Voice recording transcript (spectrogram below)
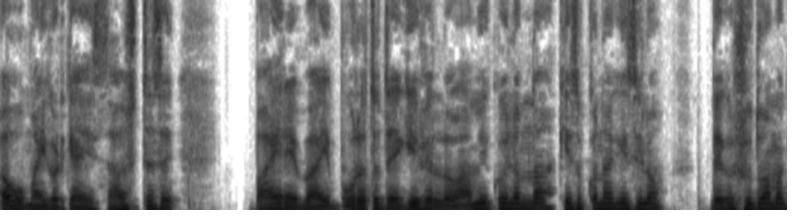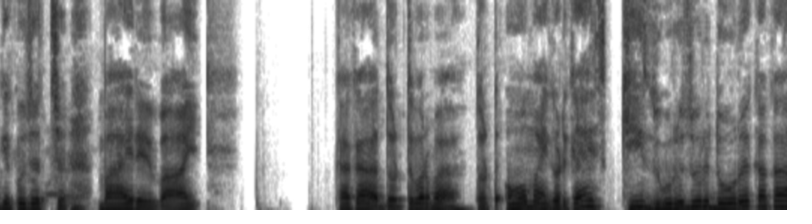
ও মাই গড গাইস আসতেছে। বাইরে, ভাই, বুড়া তো দেখেই ফেলল। আমি কইলাম, না, কিছুক্ষণ আগে ছিল। দেখো, শুধু আমাকে খুঁজাচ্ছে। বাইরে, ভাই। কাকা, ধরতে পারবা? ধরতে ও মাই গড কি জোরে জোরে দৌড়ে, কাকা।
